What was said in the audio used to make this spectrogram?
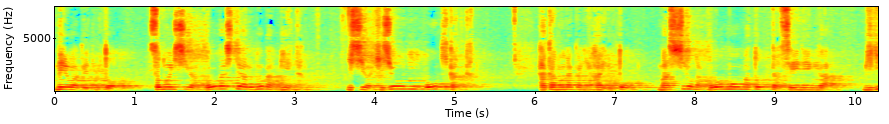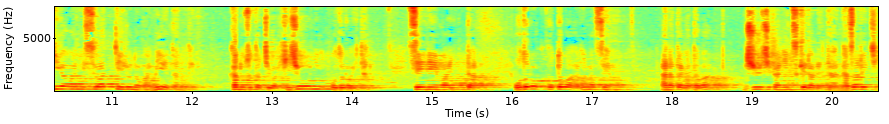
目を上げるとその石が転がしてあるのが見えた。石は非常に大きかった。墓の中に入ると真っ白な衣をまとった青年が右側に座っているのが見えたので彼女たちは非常に驚いた。青年は言った驚くことはありません。あなた方は十字架につけられたナザレ人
